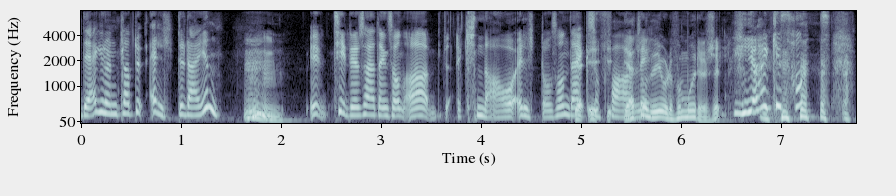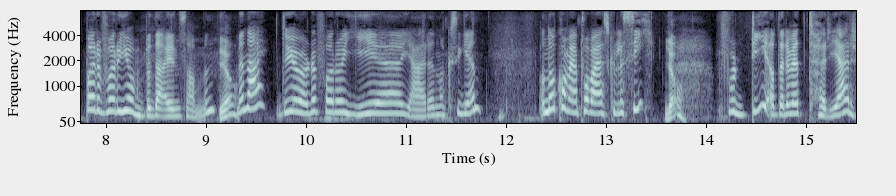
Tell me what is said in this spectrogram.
Det er grunnen til at du elter deigen. Mm. Tidligere så har jeg tenkt sånn ah, Kna og elte og sånn, det er ikke så Jeg, jeg trodde du gjorde det for moro skyld. Ja, ikke sant? Bare for å jobbe deg inn sammen. Ja. Men nei, du gjør det for å gi eh, gjæren oksygen. Og nå kom jeg på hva jeg skulle si. Ja. Fordi at dere vet tørrgjær.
